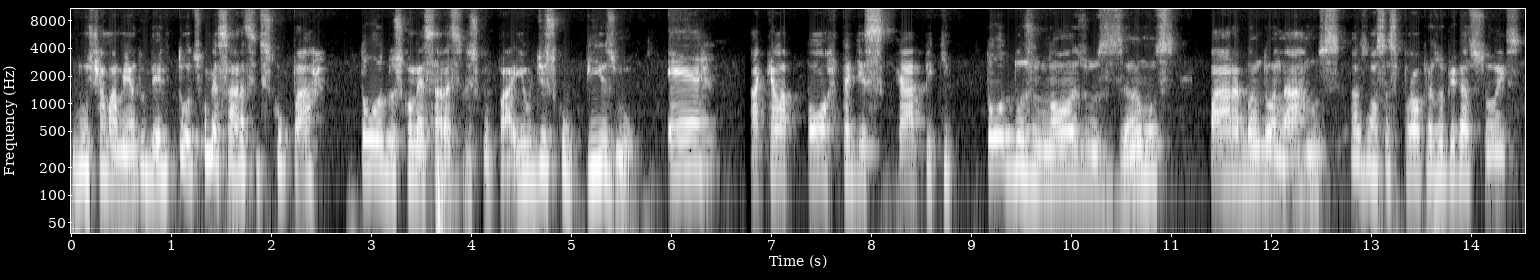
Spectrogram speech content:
no chamamento dele, todos começaram a se desculpar. Todos começaram a se desculpar. E o desculpismo é aquela porta de escape que todos nós usamos para abandonarmos as nossas próprias obrigações,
